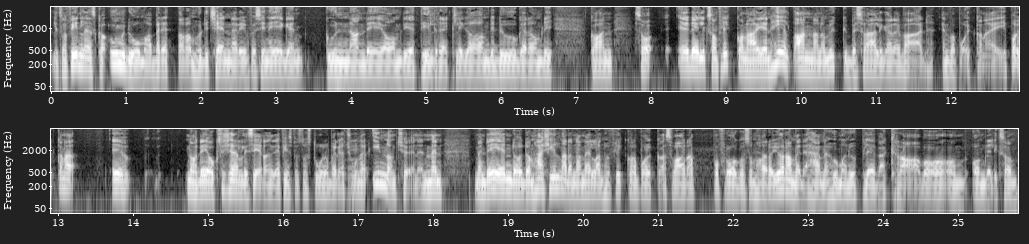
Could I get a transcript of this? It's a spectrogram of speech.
liksom finländska ungdomar berättar om hur de känner inför sin egen kunnande och om de är tillräckliga, om de duger, om de kan, så är det liksom flickorna i en helt annan och mycket besvärligare värld än vad pojkarna är i. Pojkarna är No, det är också generaliserande, det finns förstås stora variationer mm. inom könen, men, men det är ändå de här skillnaderna mellan hur flickor och pojkar svarar på frågor som har att göra med det här med hur man upplever krav och om, om det liksom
